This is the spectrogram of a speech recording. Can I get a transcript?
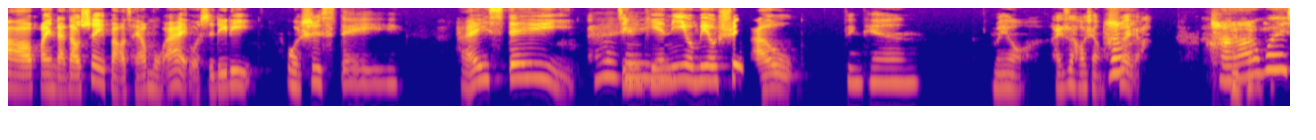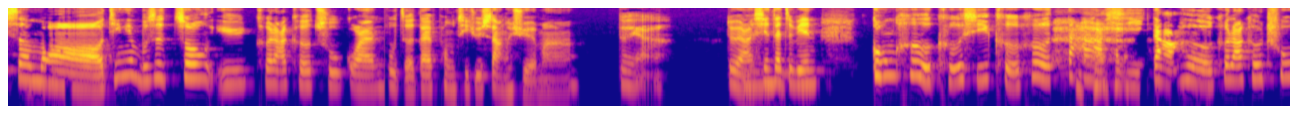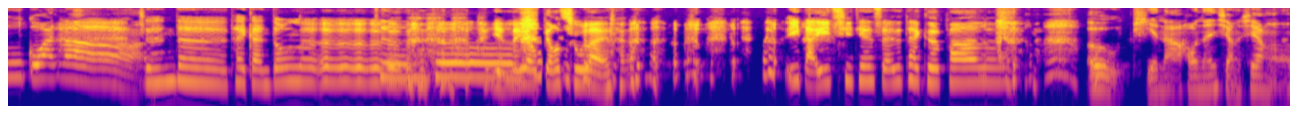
好，欢迎来到睡饱才有母爱，我是丽丽，我是 Stay，嗨 Stay，嗨，今天你有没有睡饱？今天没有，还是好想睡啊！哈，为什么？今天不是终于克拉克出关，负责带碰气去上学吗？对呀，对啊，现在这边。恭贺，可喜可贺，大喜大贺！克拉克出关了，真的太感动了，真的眼泪要飙出来了。一打一七天实在是太可怕了。哦天哪，好难想象哦。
